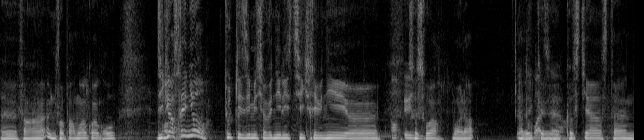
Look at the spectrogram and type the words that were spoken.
euh, enfin une fois par mois quoi gros. Diggers. Réunion, toutes les émissions vinylistiques réunies euh, ce soir, voilà. Avec euh, Kostia, Stan,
